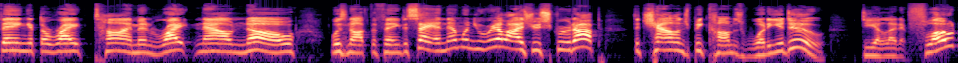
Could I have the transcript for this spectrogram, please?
thing at the right time. And right now, no was not the thing to say. And then when you realize you screwed up, the challenge becomes what do you do? Do you let it float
